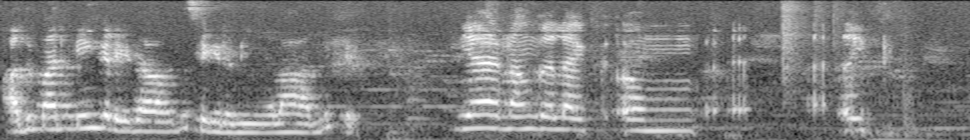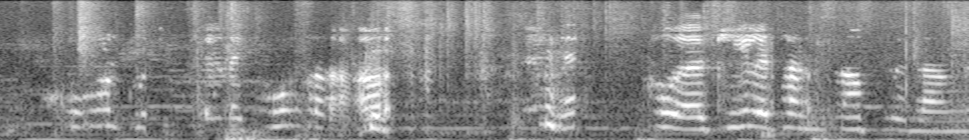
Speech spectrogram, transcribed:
அது மாதிரி நீங்கள் ஏதாவது செய்யற நீங்களான்னு கேட்டேன். Yeah, நாங்க லைக் லைக் லைக் கீழே தான் சாப்பிடுறாங்க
